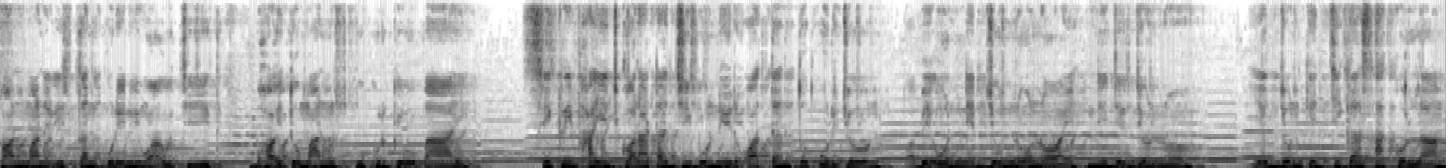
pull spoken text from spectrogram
সম্মানের স্থান করে নেওয়া উচিত। ভয় তো মানুষ কুকুরকেও পায়। স্যাক্রিফাইস করাটা জীবনের অত্যন্ত প্রয়োজন, তবে অন্যের জন্য নয়, নিজের জন্য। একজনকে জিজ্ঞাসা করলাম,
